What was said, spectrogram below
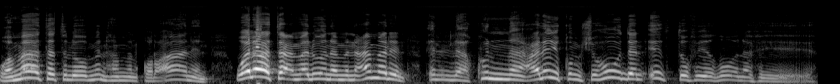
وما تتلو منه من قرآن ولا تعملون من عمل إلا كنا عليكم شهودا إذ تفيضون فيه.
